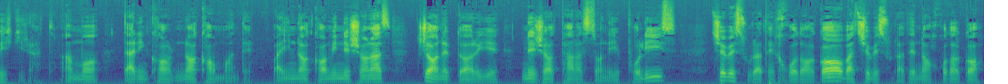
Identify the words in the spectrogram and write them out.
بگیرد. اما در این کار ناکام مانده و این ناکامی نشان از جانبداری نجات پرستانه پلیس چه به صورت خداگاه و چه به صورت ناخداگاه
